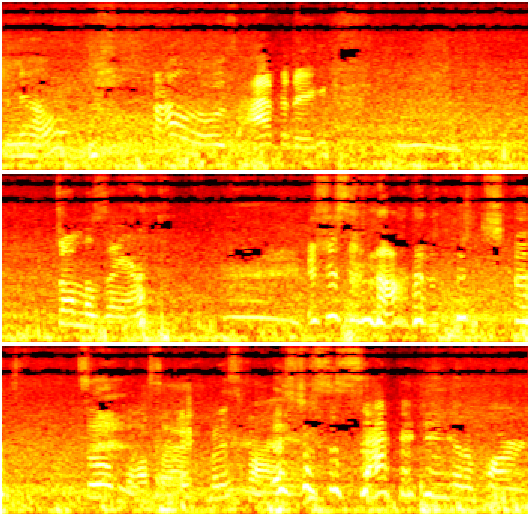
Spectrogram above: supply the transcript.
Give me help. I don't know what's happening. It's almost there. It's just a knot. It's just, It's a little ball sack, but it's fine. it's just a sack I can't get apart.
